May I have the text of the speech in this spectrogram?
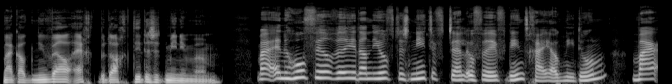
maar ik had nu wel echt bedacht, dit is het minimum. Maar en hoeveel wil je dan? Je hoeft dus niet te vertellen hoeveel je verdient, ga je ook niet doen. Maar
